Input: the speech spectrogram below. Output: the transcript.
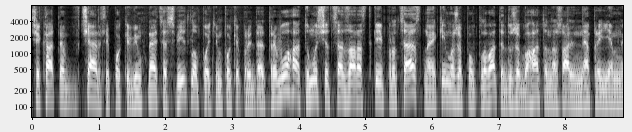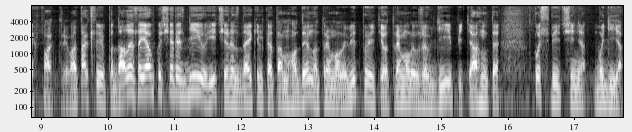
чекати в черзі, поки вімкнеться світло, потім поки пройде тривога, тому що це зараз такий процес, на який може повпливати дуже багато, на жаль, неприємних факторів. А так собі подали заявку через дію і через декілька там годин отримали відповідь і отримали вже в дії підтягнуте посвідчення водія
